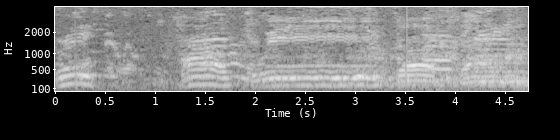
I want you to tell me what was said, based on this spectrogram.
grace. How sweet the sound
